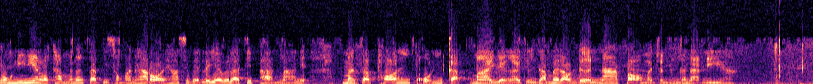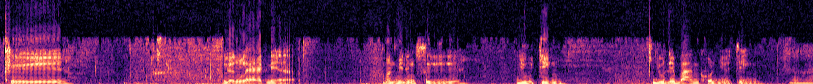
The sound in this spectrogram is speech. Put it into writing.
ตรงนี้เนี่ยเราทำมาตั้งแต่ปี 2551 ระยะเวลาที่ผ่านมาเนี่ยมันสะท้อนผลกลับมายังไงถึงทำให้เราเดินหน้าต่อมาจนถึงขนาดนี้คะ คือเรื่องแรกเนี่ย มันมีหนังสืออยู่จริง อยู่ในบ้านคนอยู่จริงอืม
